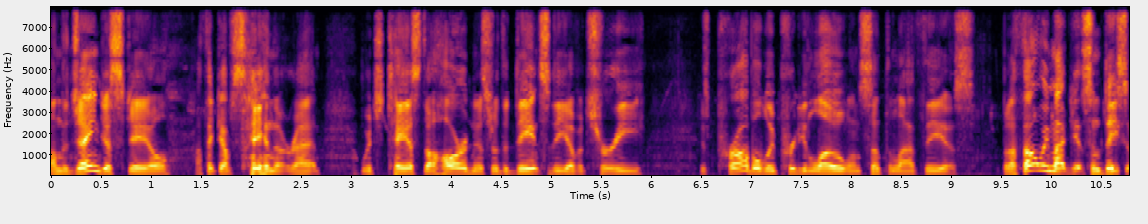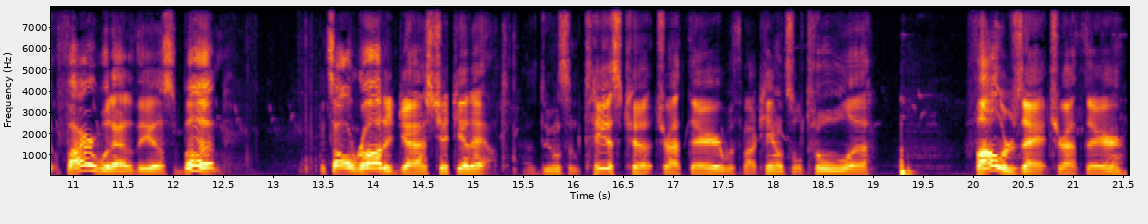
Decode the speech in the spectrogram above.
On the Janka scale, I think I'm saying that right, which tests the hardness or the density of a tree, is probably pretty low on something like this. But I thought we might get some decent firewood out of this, but it's all rotted, guys. Check it out. I was doing some test cuts right there with my Council Tool uh, Fowler's Axe right there.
